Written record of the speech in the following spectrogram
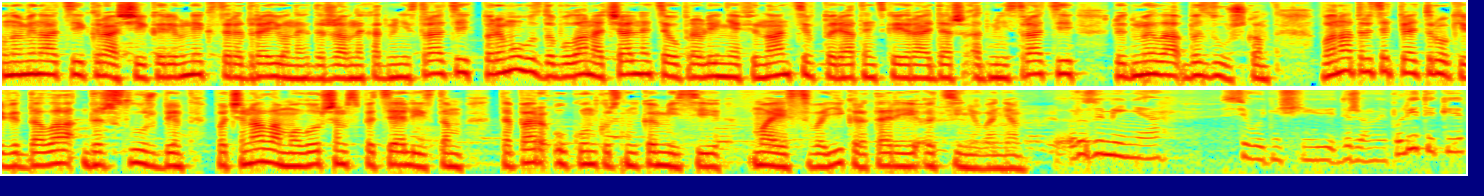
у номінації Кращий керівник серед районних державних адміністрацій перемогу здобула начальниця управління фінансів Пирятинської райдержадміністрації Людмила Безушко. Вона 35 років віддала держслужбі, починала молодшим спеціалістом. Тепер у конкурсній комісії має свої критерії оцінювання. розуміння сьогоднішньої державної політики,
